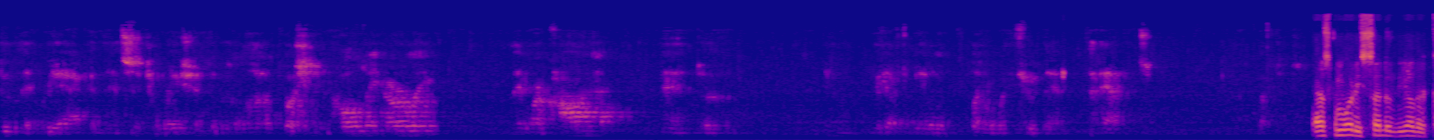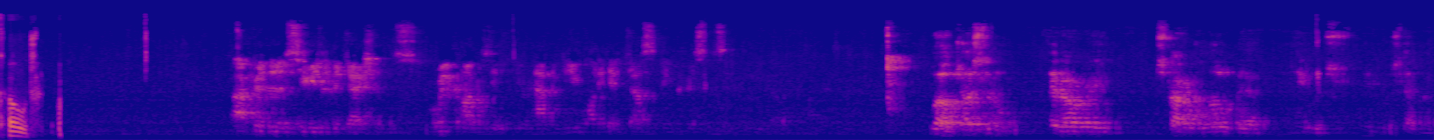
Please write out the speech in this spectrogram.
do that, react in that situation. There was a lot of pushing holding early. They weren't calling it, and uh, you, know, you have to be able to play your way through that. That happens. Ask him what he said to the other coach. After the series these are projections, what were the conversations you were having? Do you want to get Justin and Chris specifically? Well, Justin had already started a little bit. He was, he was having a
